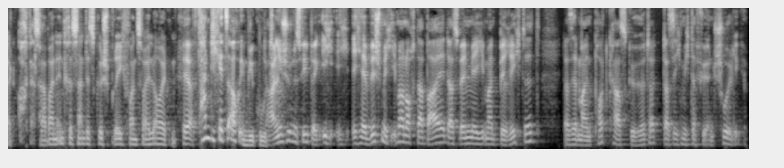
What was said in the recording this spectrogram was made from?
sagt, ach, das war aber ein interessantes Gespräch von zwei Leuten. Ja. Fand ich jetzt auch irgendwie gut. Ein schönes Feedback. Ich, ich, ich erwische mich immer noch dabei, dass wenn mir jemand berichtet, dass er meinen Podcast gehört hat, dass ich mich dafür entschuldige.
